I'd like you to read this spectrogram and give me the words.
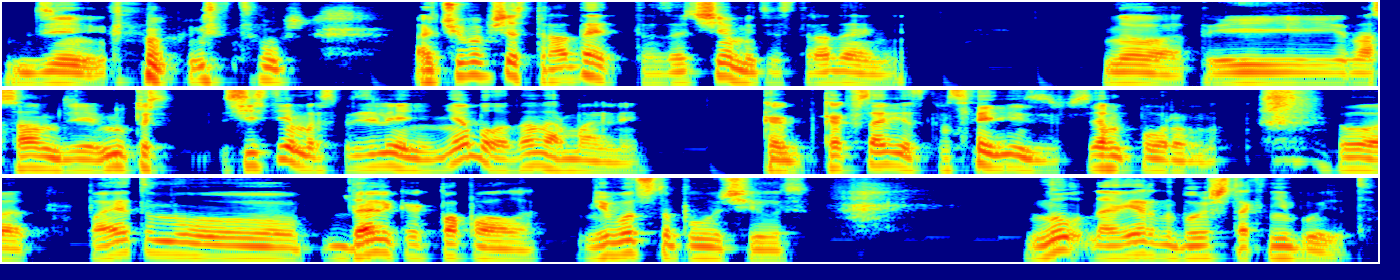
денег. а что вообще страдать-то? Зачем эти страдания? Ну вот, и на самом деле, ну, то есть системы распределения не было, да, нормальной, как, как в Советском Союзе, всем поровну. Вот. Поэтому дали как попало. И вот что получилось. Ну, наверное, больше так не будет.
